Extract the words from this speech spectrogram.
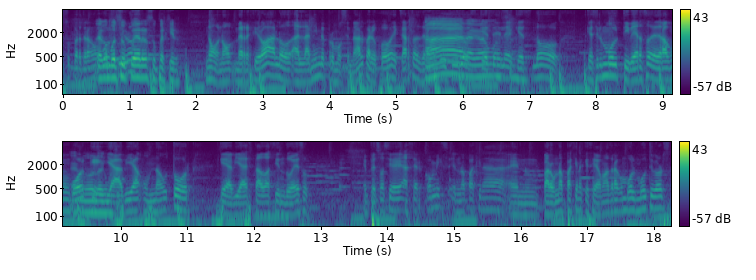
Super Dragon, Dragon Ball. Super, Super Hero. No, no, me refiero a lo, al anime promocional para el juego de cartas de Dragon Ah, Ball Heroes, que, es el, sí. que es lo que es el multiverso de Dragon Ball, que ya había un autor que había estado haciendo eso. Empezó a hacer, a hacer cómics en una página en, para una página que se llama Dragon Ball Multiverse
